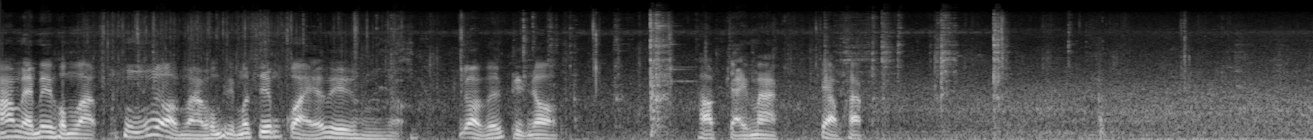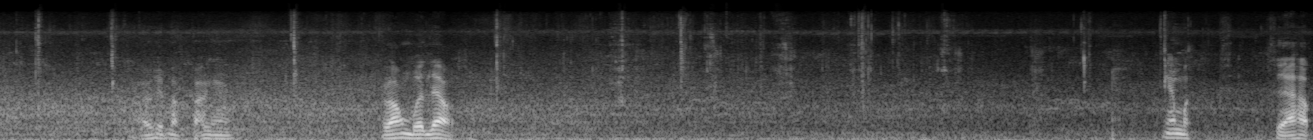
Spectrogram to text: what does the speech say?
มาแบบไม่ผมว่าหืมออกมา ผมถึงมาซื้อก๋วยแล้วพี่ยอดไปกินยอดชอบใจมากแซ่บครับเอาที่หมักปังไงร้องเบิดแล้วงั้นมาเขือครับ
